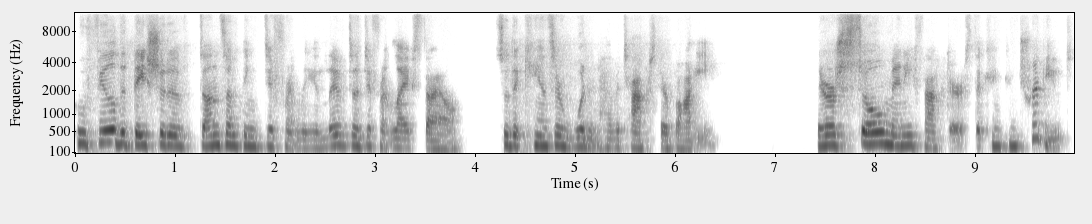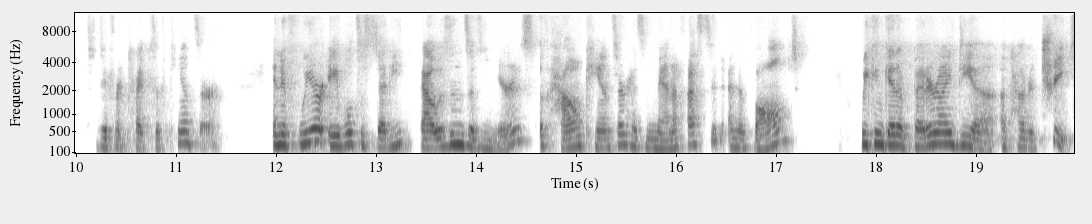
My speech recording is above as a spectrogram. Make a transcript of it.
who feel that they should have done something differently, lived a different lifestyle, so that cancer wouldn't have attacked their body. There are so many factors that can contribute to different types of cancer, and if we are able to study thousands of years of how cancer has manifested and evolved, we can get a better idea of how to treat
